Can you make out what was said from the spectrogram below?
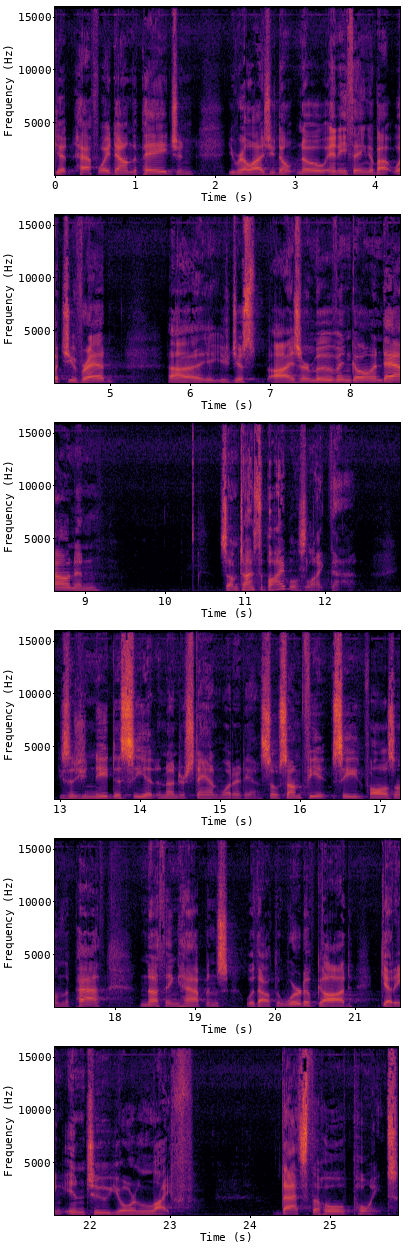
Get halfway down the page and you realize you don't know anything about what you've read? Uh, you just eyes are moving, going down, and sometimes the Bible's like that. He says you need to see it and understand what it is. So some seed falls on the path. Nothing happens without the Word of God getting into your life. That's the whole point.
